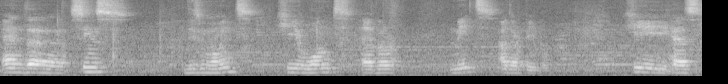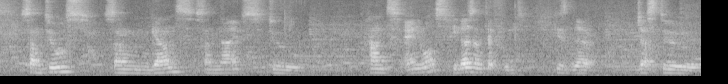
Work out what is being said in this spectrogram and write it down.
and uh, since this moment, he won't ever meet other people. He has some tools, some guns, some knives to hunt animals. He doesn't have food. He's there just to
